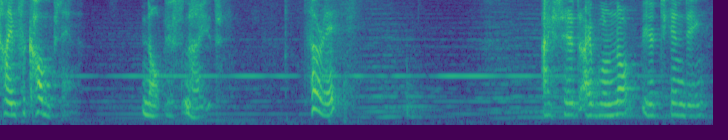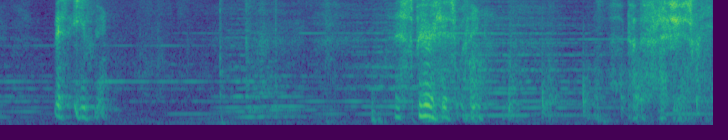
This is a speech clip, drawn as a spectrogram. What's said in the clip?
time for Compline. Not this night. Sorry? I said I will not be attending this evening. The spirit is willing, but the flesh is weak.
